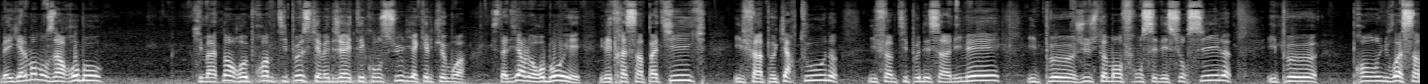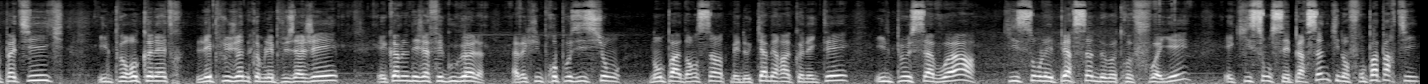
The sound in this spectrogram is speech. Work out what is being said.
mais également dans un robot qui maintenant reprend un petit peu ce qui avait déjà été conçu il y a quelques mois. C'est-à-dire le robot, il est très sympathique, il fait un peu cartoon, il fait un petit peu dessin animé, il peut justement froncer des sourcils, il peut prendre une voix sympathique, il peut reconnaître les plus jeunes comme les plus âgés, et comme l'a déjà fait Google, avec une proposition non pas d'enceinte mais de caméra connectée, il peut savoir qui sont les personnes de votre foyer et qui sont ces personnes qui n'en font pas partie.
